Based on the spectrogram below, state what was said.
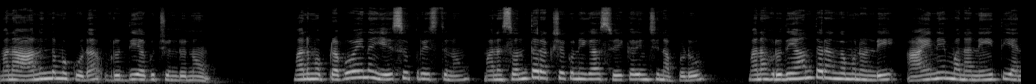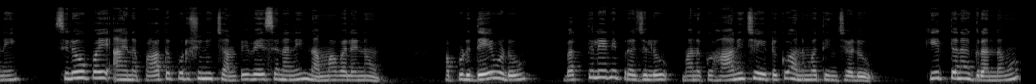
మన ఆనందము కూడా వృద్ధి అగుచుండును. మనము ప్రభువైన యేసుక్రీస్తును మన సొంత రక్షకునిగా స్వీకరించినప్పుడు మన హృదయాంతరంగము నుండి ఆయనే మన నీతి అని శిలువపై ఆయన పాత పురుషుని చంపివేసనని నమ్మవలెను. అప్పుడు దేవుడు భక్తి లేని ప్రజలు మనకు హాని చేయుటకు అనుమతించడు. కీర్తన గ్రంథము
